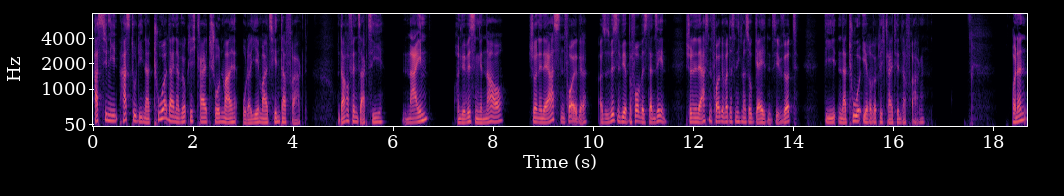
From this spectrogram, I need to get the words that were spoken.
Hast du, nie, hast du die Natur deiner Wirklichkeit schon mal oder jemals hinterfragt? Und daraufhin sagt sie, nein. Und wir wissen genau, schon in der ersten Folge, also das wissen wir, bevor wir es dann sehen, schon in der ersten Folge wird es nicht mehr so gelten. Sie wird die Natur ihrer Wirklichkeit hinterfragen. Und dann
